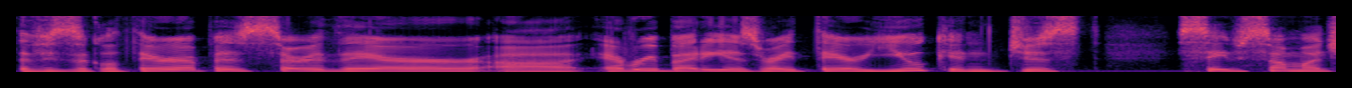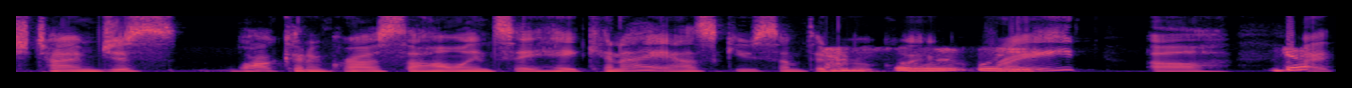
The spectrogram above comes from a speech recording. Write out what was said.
the physical therapists are there, uh, everybody is right there, you can just save so much time just walking across the hallway and say, hey, can I ask you something Absolutely. real quick? Right? Oh, yep. I,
